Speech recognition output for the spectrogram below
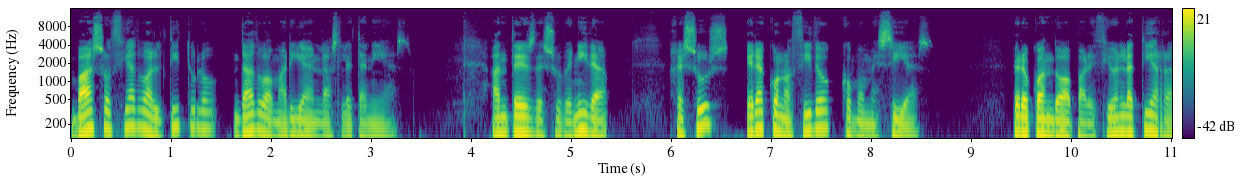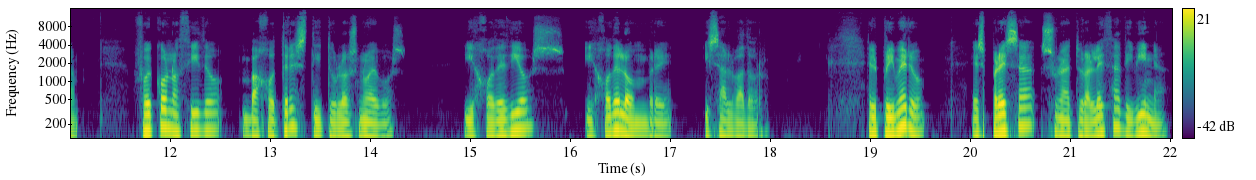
va asociado al título dado a María en las letanías. Antes de su venida, Jesús era conocido como Mesías, pero cuando apareció en la tierra fue conocido bajo tres títulos nuevos, Hijo de Dios, Hijo del Hombre y Salvador. El primero expresa su naturaleza divina,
